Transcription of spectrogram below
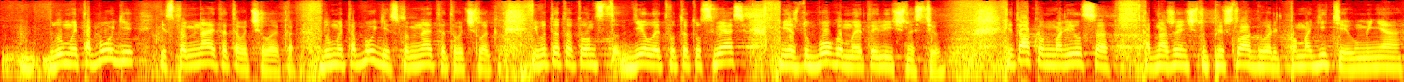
думает о Боге и вспоминает этого человека. Думает о Боге и вспоминает этого человека. И вот этот он делает вот эту связь между Богом и этой личностью. И так он молился. Одна женщина пришла, говорит, помогите, у меня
